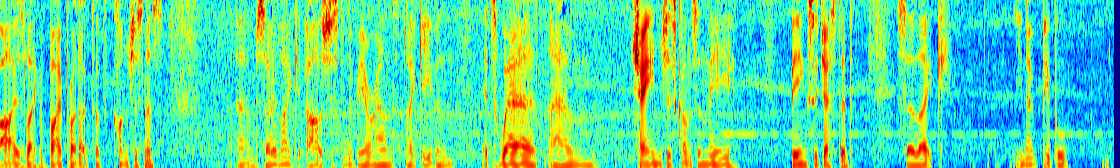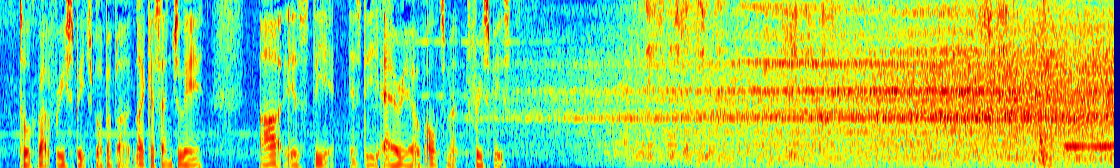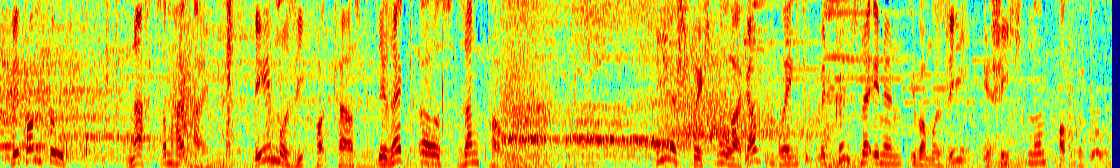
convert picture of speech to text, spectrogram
art is like a byproduct of consciousness. Um, so like art's just going to be around. Like even it's where um, change is constantly being suggested. So like you know people talk about free speech, blah blah blah. Like essentially, art is the is the area of ultimate free speech. Willkommen zu Nachts um halb eins, dem Musikpodcast direkt aus St. Pauli. Hier spricht Nora Gantenbrink mit KünstlerInnen über Musik, Geschichten und Popkultur.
